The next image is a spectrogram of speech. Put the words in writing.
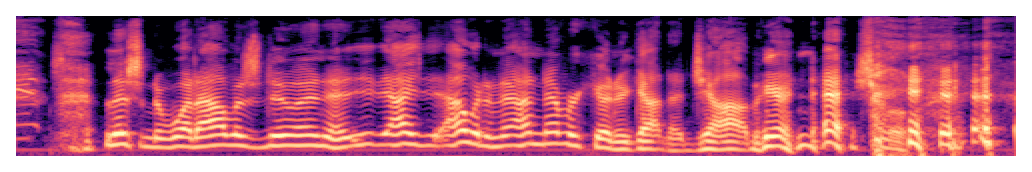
listened to what I was doing, and I, I would have, I never could have gotten a job here in Nashville.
